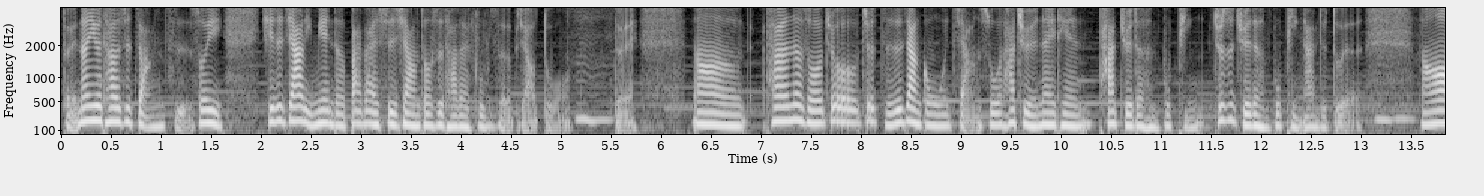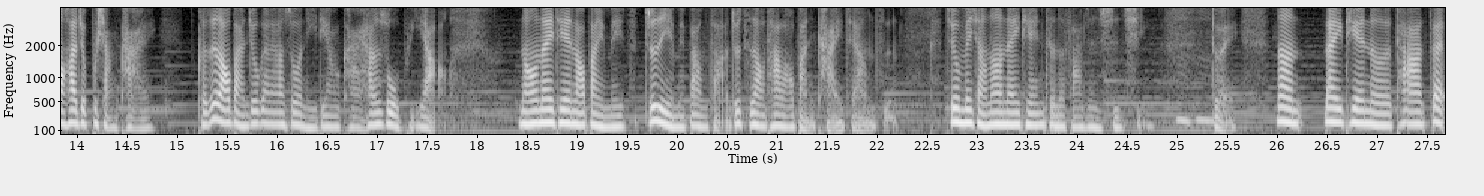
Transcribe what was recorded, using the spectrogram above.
对，那因为他又是长子，所以其实家里面的拜拜事项都是他在负责比较多。嗯，对。那他那时候就就只是这样跟我讲说，他觉得那一天他觉得很不平，就是觉得很不平安就对了。嗯，然后他就不想开，可是老板就跟他说：“你一定要开。”他就说：“我不要。”然后那一天老板也没就是也没办法，就只好他老板开这样子。结果没想到那一天真的发生事情。嗯，对。那那一天呢，他在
